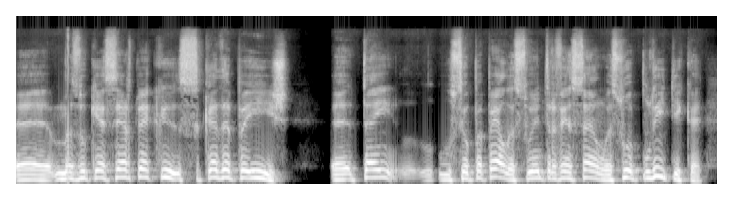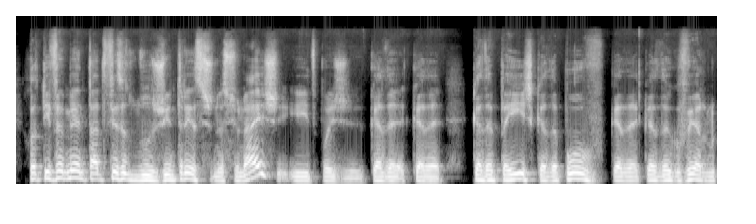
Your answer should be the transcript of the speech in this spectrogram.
Uh, mas o que é certo é que se cada país uh, tem o seu papel, a sua intervenção, a sua política relativamente à defesa dos interesses nacionais, e depois cada, cada, cada país, cada povo, cada, cada governo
